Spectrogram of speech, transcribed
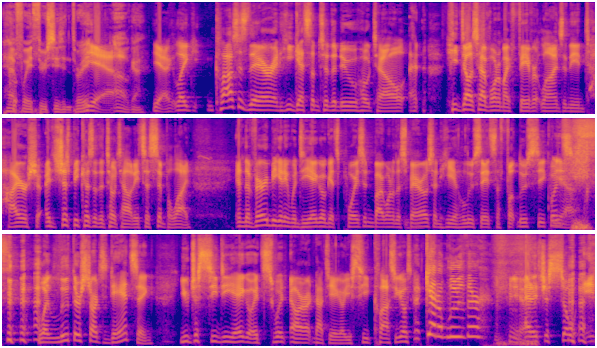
Halfway through season three. Yeah. Oh, okay. Yeah, like Klaus is there and he gets them to the new hotel and he does have one of my favorite lines in the entire show. It's just because of the totality. It's a simple line. In the very beginning, when Diego gets poisoned by one of the sparrows and he hallucinates the footloose sequence, when Luther starts dancing, you just see Diego. It's or not Diego. You see Klaus. He goes, "Get him, Luther!" And it's just so in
